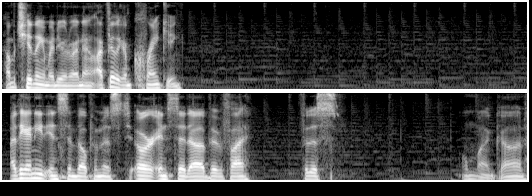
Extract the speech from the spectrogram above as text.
How much healing am I doing right now? I feel like I'm cranking. I think I need instant Enveloping Mist or instant uh, Vivify for this. Oh my god.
